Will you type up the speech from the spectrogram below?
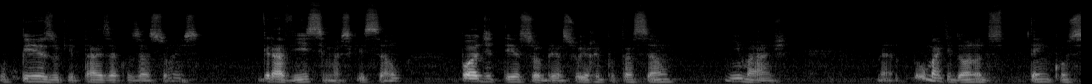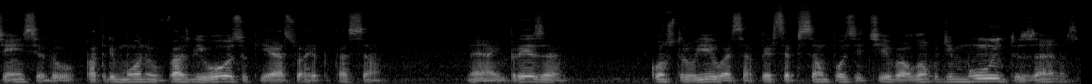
o peso que tais acusações gravíssimas que são pode ter sobre a sua reputação e imagem. Né. O McDonald's tem consciência do patrimônio valioso que é a sua reputação. Né. A empresa construiu essa percepção positiva ao longo de muitos anos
